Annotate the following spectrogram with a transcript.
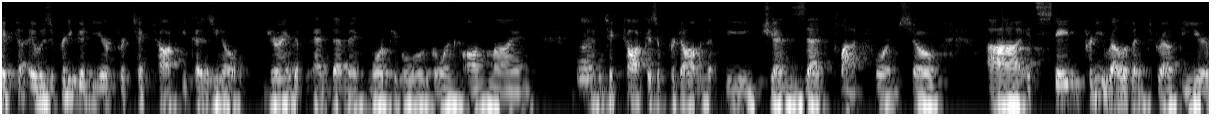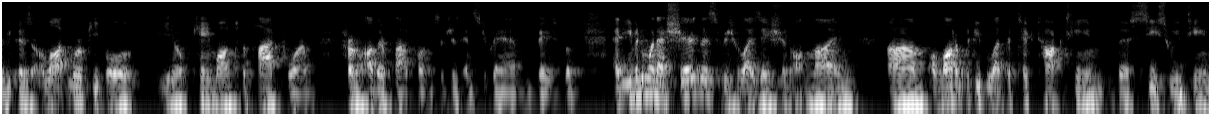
TikTok it was a pretty good year for TikTok because you know during the pandemic more people were going online and Mhm. TikTok is a predominantly Gen Z platform, so uh, it stayed pretty relevant throughout the year because a lot more people, you know, came onto the platform from other platforms such as Instagram and Facebook. And even when I shared this visualization online, um, a lot of the people at the TikTok team, the C-suite team,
